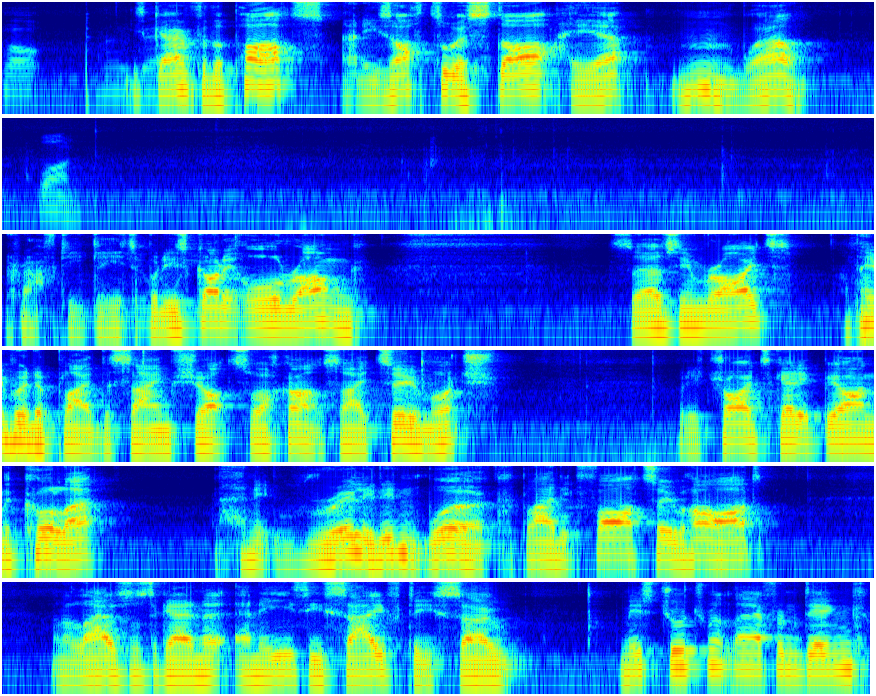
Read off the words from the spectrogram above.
Pot. He's going for the pots and he's off to a start here. Hmm, well. 1. Crafty git, but he's got it all wrong. Serves him right. I think we'd have played the same shot, so I can't say too much. But he tried to get it behind the colour, and it really didn't work. Played it far too hard, and allows us to get an, an easy safety. So, misjudgment there from Ding.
